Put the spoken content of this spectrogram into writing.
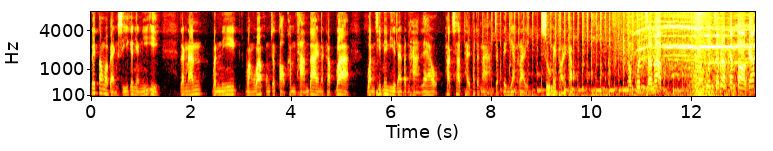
ไม่ต้องมาแบ่งสีกันอย่างนี้อีก ดังนั้นวันนี้หวังว่าคงจะตอบคำถามได้นะครับว่าวันที่ไม่มีนายบรรหารแล้วพรรคชาติไทยพัฒนาจะเป็นอย่างไรสู้ไม่ถอยครับ ขอบคุณสำหรับขอบคุณสำหรับคำตอบครับ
